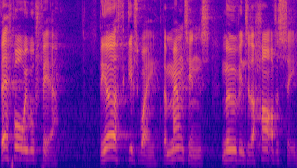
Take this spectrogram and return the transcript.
Therefore, we will fear. The earth gives way, the mountains move into the heart of the sea.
